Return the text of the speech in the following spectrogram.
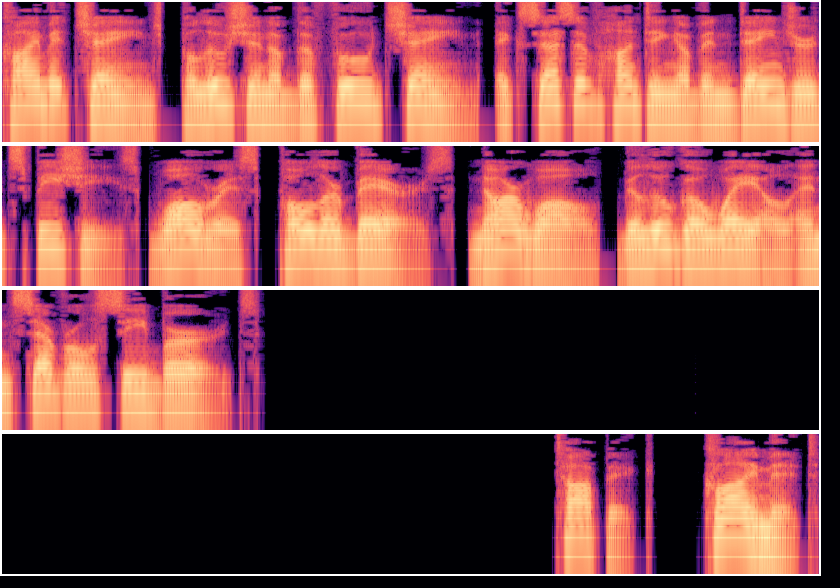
climate change, pollution of the food chain, excessive hunting of endangered species walrus, polar bears, narwhal, beluga whale and several sea birds. Topic: Climate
